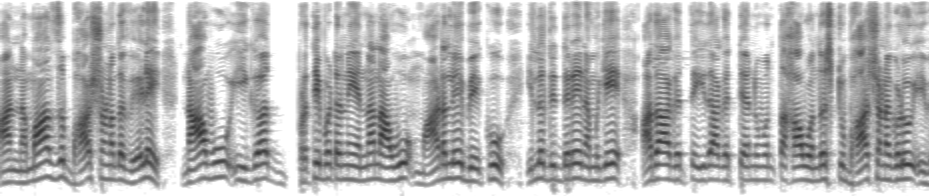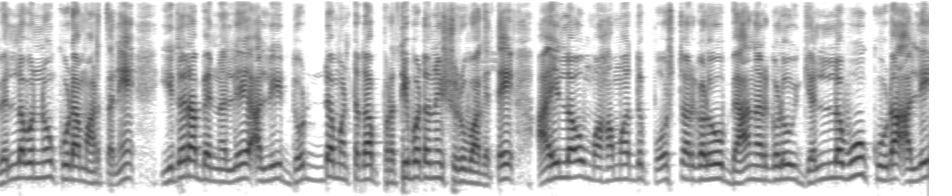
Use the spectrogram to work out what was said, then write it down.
ಆ ನಮಾಜ್ ಭಾಷಣದ ವೇಳೆ ನಾವು ಈಗ ಪ್ರತಿಭಟನೆಯನ್ನು ನಾವು ಮಾಡಲೇಬೇಕು. ಇಲ್ಲದಿದ್ದರೆ ನಮಗೆ ಅದಾಗತ್ತೆ, ಇದಾಗತ್ತೆ ಅನ್ನುವಂತಹ ಒಂದಷ್ಟು ಭಾಷಣಗಳು ಇವೆಲ್ಲವನ್ನೂ ಕೂಡ ಮಾಡ್ತಾನೆ. ಇದರ ಬೆನ್ನಲ್ಲೇ ಅಲ್ಲಿ ದೊಡ್ಡ ಮಟ್ಟದ ಪ್ರತಿಭಟನೆ ಶುರುವಾಗುತ್ತೆ. ಐ ಲವ್ ಮೊಹಮ್ಮದ್ ಪೋಸ್ಟರ್ಗಳು, ಬ್ಯಾನರ್ಗಳು ಎಲ್ಲವೂ ಕೂಡ ಅಲ್ಲಿ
